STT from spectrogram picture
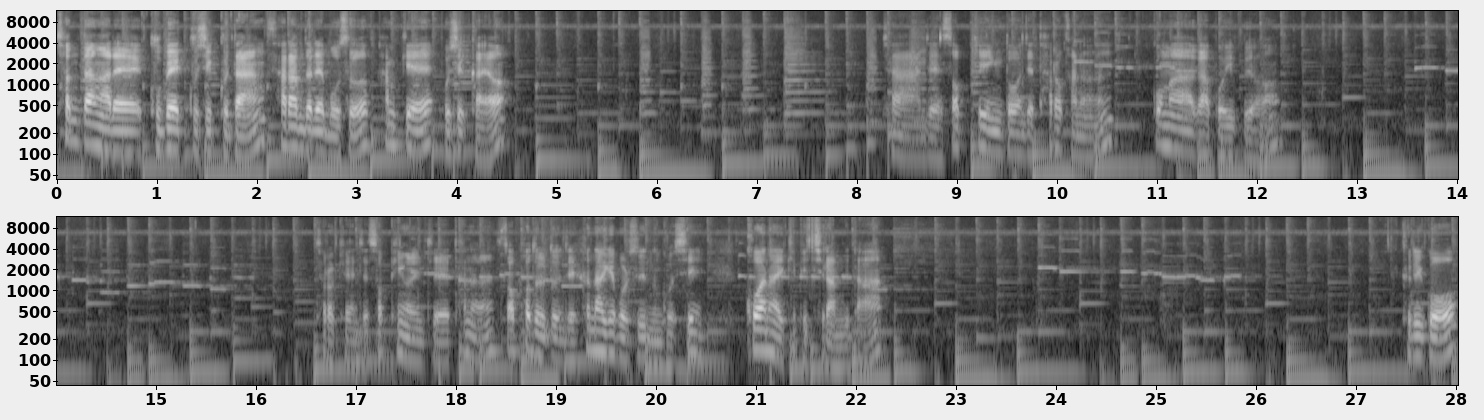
천당 아래 999당 사람들의 모습 함께 보실까요? 자 이제 서핑도 이제 타러 가는 꼬마가 보이고요. 저렇게 이제 서핑을 이제 타는 서퍼들도 이제 흔하게 볼 수 있는 곳이 코아나이키 비치랍니다. 그리고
